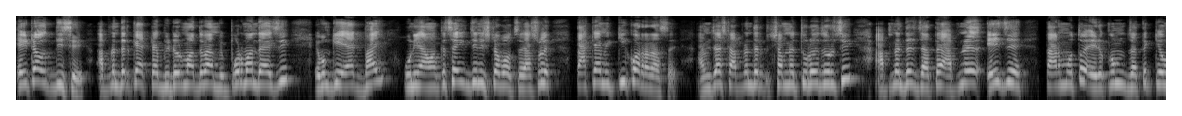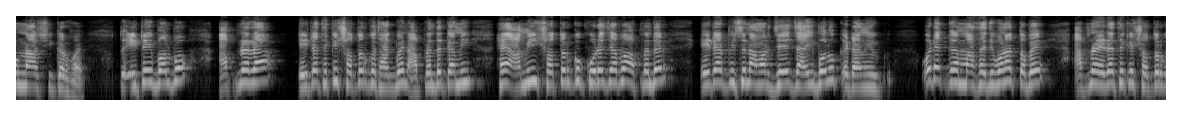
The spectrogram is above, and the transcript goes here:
এইটাও দিছে। আপনাদেরকে একটা ভিডিওর মাধ্যমে আমি প্রমাণ দিয়েছি এবং কি এক ভাই, উনি আমার কাছে এই জিনিসটা বলছে। আসলে তাকে আমি কি করার আছে? আমি জাস্ট আপনাদের সামনে তুলে ধরছি। আপনাদের যাতে আপনার এই যে তার মতো এরকম যাতে কেউ না শিকার হয়। তো এটাই বলব, আপনারা এটা থেকে সতর্ক থাকবেন। আপনাদেরকে আমি হ্যাঁ আমি সতর্ক করে যাব আপনাদের। এটার পিছনে আমার যে যাই বলুক, এটা আমি ওটা মাথায় দিব না। তবে আপনারা এটা থেকে সতর্ক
